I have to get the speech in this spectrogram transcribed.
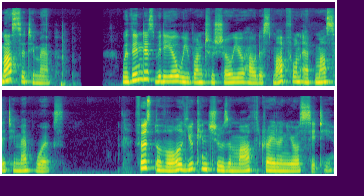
MathCityMap. Within this video we want to show you how the smartphone app MathCityMap works. First of all, you can choose a math trail in your city.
